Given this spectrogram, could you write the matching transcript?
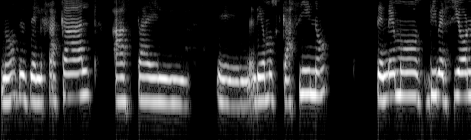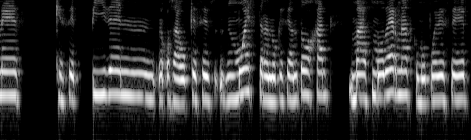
¿no? Desde el jacal hasta el, eh, digamos, casino. Tenemos diversiones que se piden, o sea, o que se muestran o que se antojan más modernas, como puede ser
